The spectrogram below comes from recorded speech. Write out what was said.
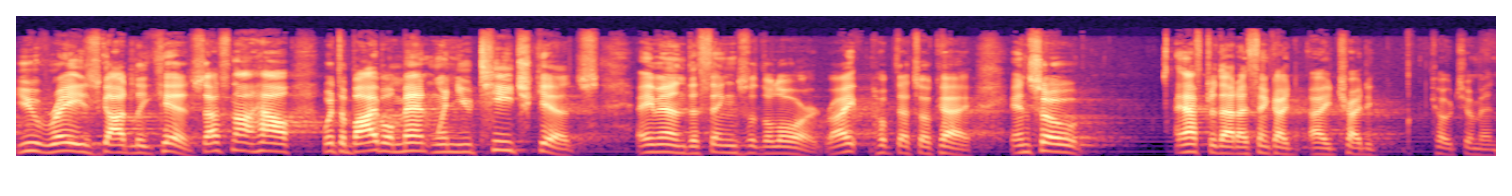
you raise godly kids. That's not how what the Bible meant when you teach kids, amen, the things of the Lord, right? Hope that's okay. And so after that, I think I, I tried to coach them and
